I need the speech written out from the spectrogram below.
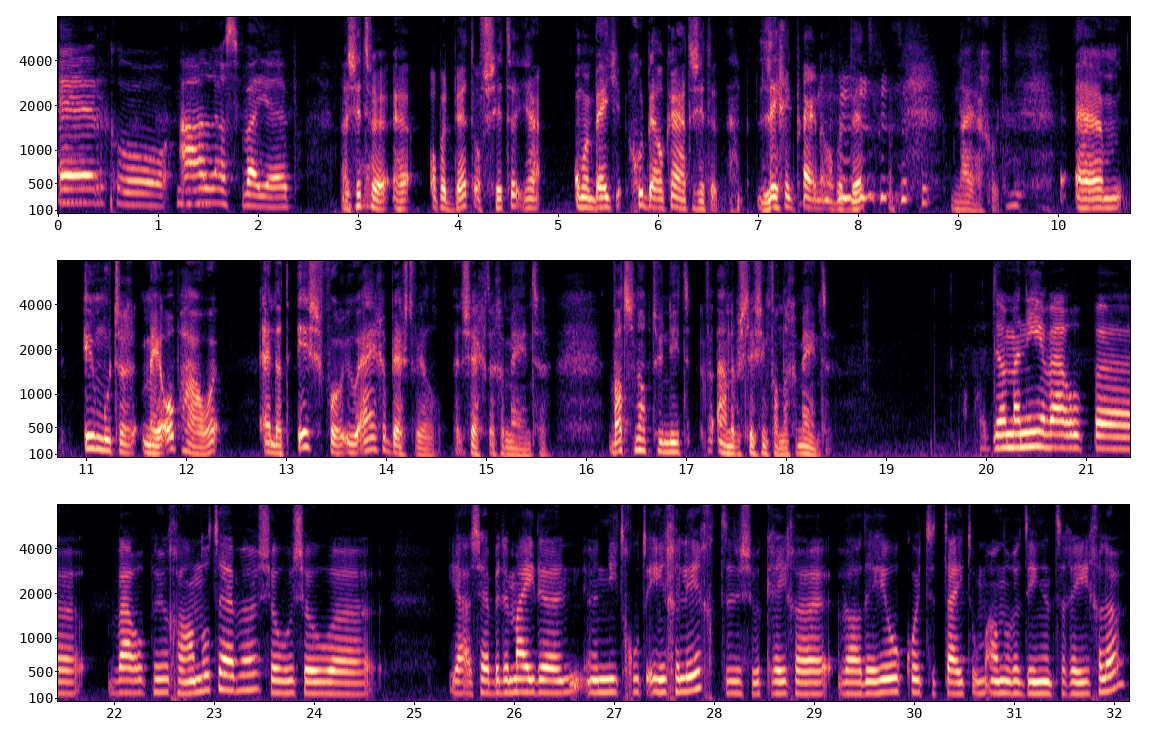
airco, alles wat je hebt. Nou zitten we op het bed of zitten, ja, om een beetje goed bij elkaar te zitten. Lig ik bijna op het bed. nou ja, goed. Um, u moet er mee ophouden en dat is voor uw eigen bestwil, zegt de gemeente. Wat snapt u niet aan de beslissing van de gemeente? De manier waarop, uh, waarop hun gehandeld hebben. Sowieso, uh, ja, ze hebben de meiden niet goed ingelicht. Dus we, kregen, we hadden heel korte tijd om andere dingen te regelen.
